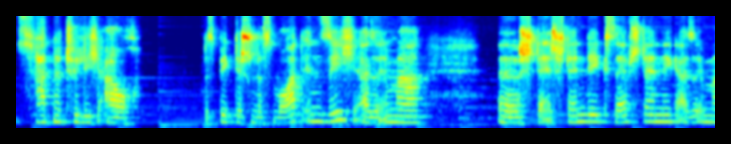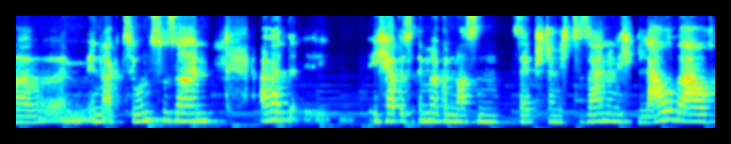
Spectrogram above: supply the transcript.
Es hat natürlich auch, das birgt ja schon das Wort in sich, also immer ständig, selbstständig, also immer ähm, in Aktion zu sein. Aber ich habe es immer genossen, selbstständig zu sein und ich glaube auch,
